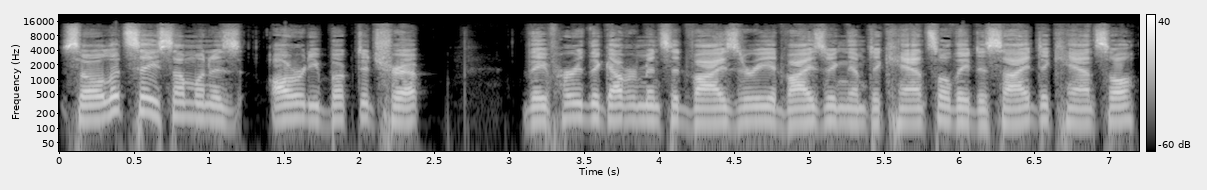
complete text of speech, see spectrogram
So, let's say someone has already booked a trip They've heard the government's advisory advising them to cancel. They decide to cancel.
